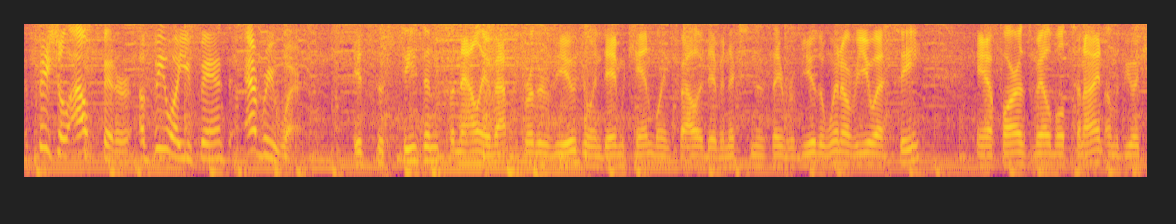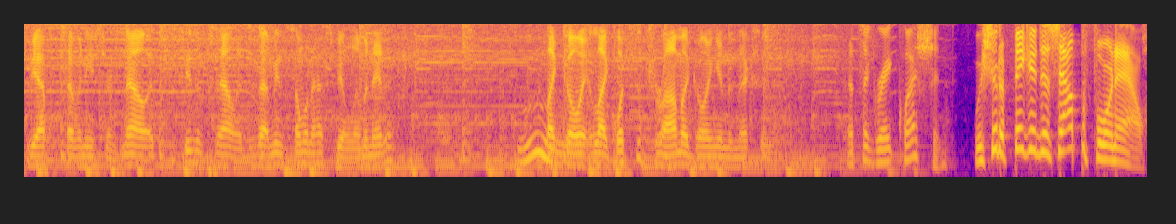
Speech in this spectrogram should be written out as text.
official outfitter of BYU fans everywhere. It's the season finale of After Further Review. Join Dave McCann, Blaine Fowler, David Nixon as they review the win over USC. AFR is available tonight on the BYU TV app at 7 Eastern. Now, it's the season finale. Does that mean someone has to be eliminated? Like going, like what's the drama going into next season? That's a great question. We should have figured this out before now.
